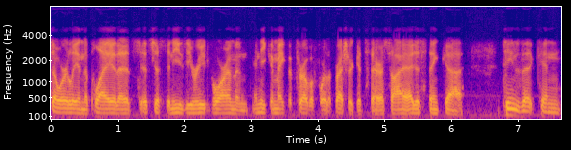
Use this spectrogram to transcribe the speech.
so early in the play that it's it's just an easy read for him, and and he can make the throw before the pressure gets there. So I, I just think uh, teams that can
